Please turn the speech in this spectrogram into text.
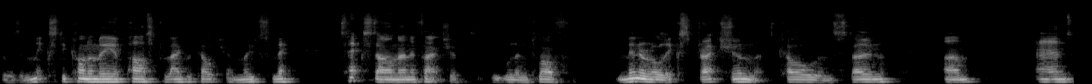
There was a mixed economy of pastoral agriculture, mostly textile manufacture, particularly woolen cloth, mineral extraction, that's coal and stone, um, and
